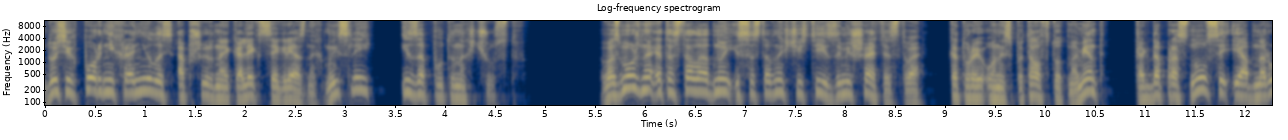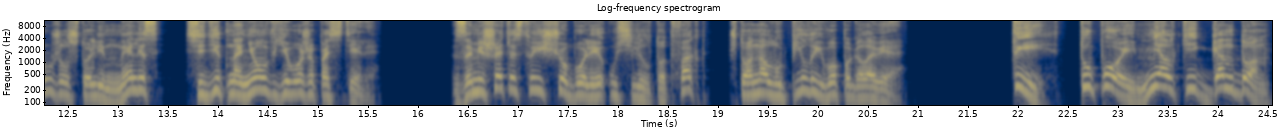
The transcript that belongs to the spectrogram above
до сих пор не хранилась обширная коллекция грязных мыслей и запутанных чувств. Возможно, это стало одной из составных частей замешательства, которое он испытал в тот момент, когда проснулся и обнаружил, что Лин Неллис сидит на нем в его же постели. Замешательство еще более усилил тот факт, что она лупила его по голове. «Ты, тупой, мелкий гондон!»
